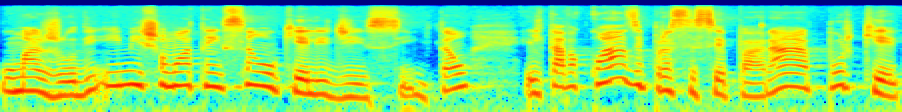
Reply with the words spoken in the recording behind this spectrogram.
uma ajuda. E me chamou a atenção o que ele disse. Então, ele estava quase para se separar, por quê?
